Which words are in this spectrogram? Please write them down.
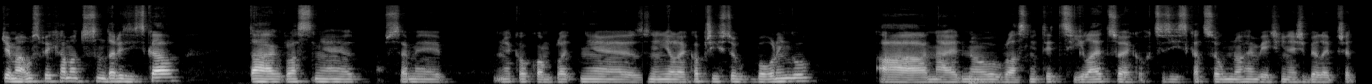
těma úspěchama, co jsem tady získal, tak vlastně se mi jako kompletně změnil jako přístup k bowlingu a najednou vlastně ty cíle, co jako chci získat, jsou mnohem větší, než byly před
